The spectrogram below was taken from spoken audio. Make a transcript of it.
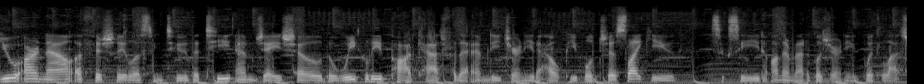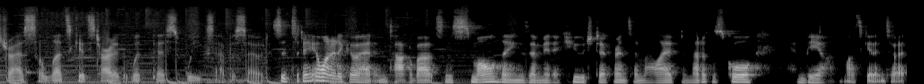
You are now officially listening to the TMJ Show, the weekly podcast for the MD journey to help people just like you succeed on their medical journey with less stress. So let's get started with this week's episode. So today I wanted to go ahead and talk about some small things that made a huge difference in my life in medical school and beyond. Let's get into it.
